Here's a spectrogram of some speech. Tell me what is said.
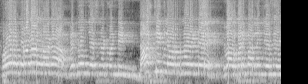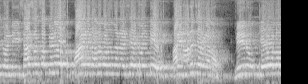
క్రూర మృగాలలాగా విధ్వం చేసినటువంటి దాష్టికులు ఎవరు ఉన్నారంటే ఇవాళ పరిపాలన చేసేటువంటి ఈ శాసనసభ్యుడు ఆయనకు అనుగుణంగా నడిచేటువంటి ఆయన అనుచరగణం. మీరు కేవలం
